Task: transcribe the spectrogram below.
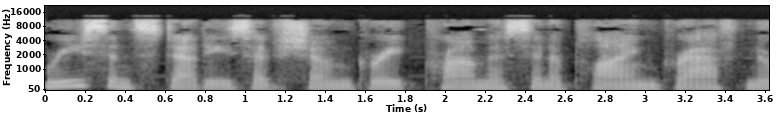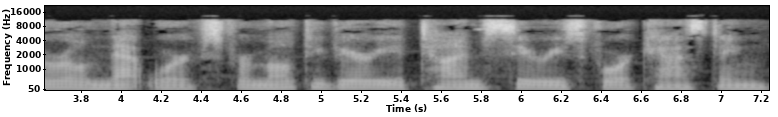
Recent studies have shown great promise in applying graph neural networks for multivariate time series forecasting,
